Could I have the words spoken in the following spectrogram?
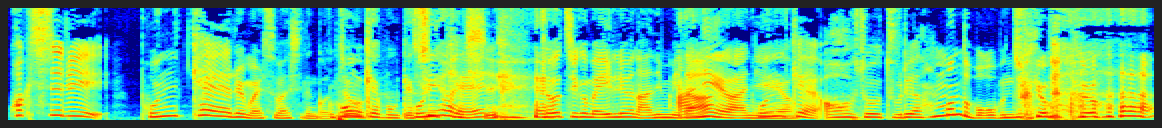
확실히 본캐를 말씀하시는 거죠? 본캐, 본캐. 수현 씨. 저 지금 에일리언 아닙니다. 아니에요, 아니에요. 본캐. 아, 저 두리안 한 번도 먹어본 적이 없고요.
